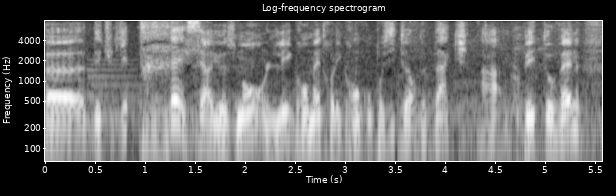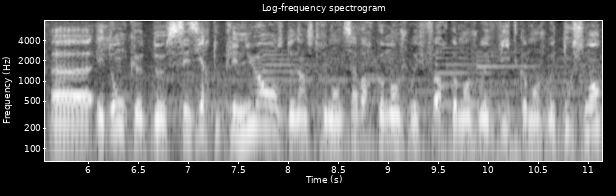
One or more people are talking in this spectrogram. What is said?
euh, d'étudier très sérieusement les grands maîtres, les grands compositeurs de Bach à Beethoven, euh, et donc de saisir toutes les nuances de l'instrument, de savoir comment jouer fort, comment jouer vite, comment jouer doucement.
